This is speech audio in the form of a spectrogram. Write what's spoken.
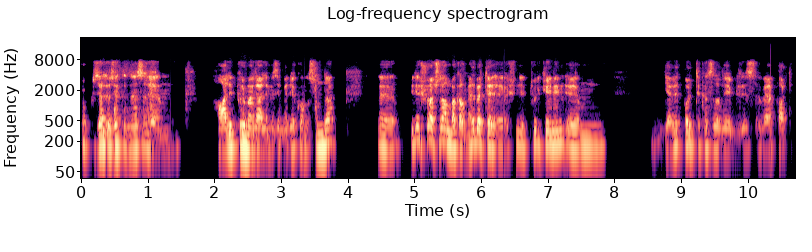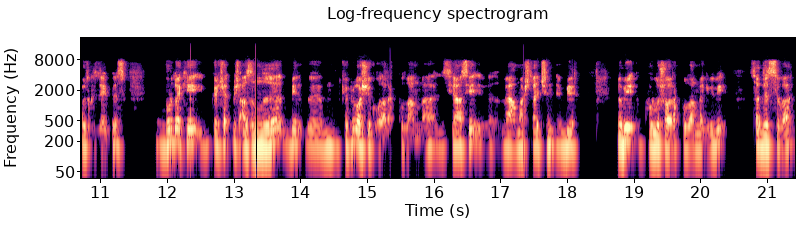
Çok güzel özetlediniz e, hali pürüm helalimizi medya konusunda. E, bir de şu açıdan bakalım. Elbette e, şimdi Türkiye'nin e, devlet politikası da diyebiliriz veya parti politikası diyebiliriz. Buradaki göç etmiş azınlığı bir e, köprü başlık olarak kullanma, siyasi ve amaçlar için bir lobi kuruluş olarak kullanma gibi bir sadesi var.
